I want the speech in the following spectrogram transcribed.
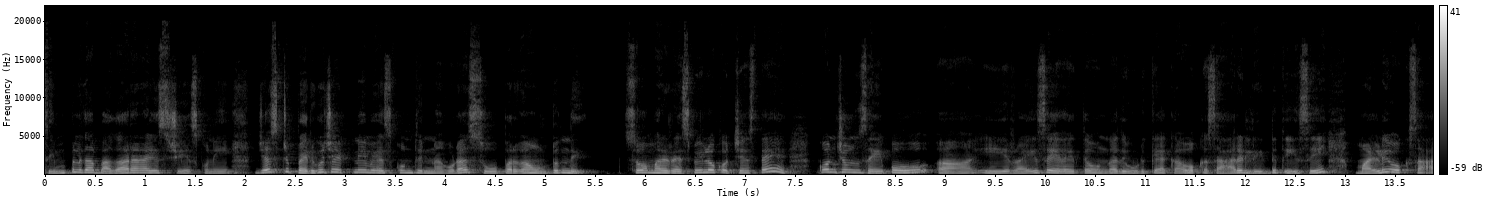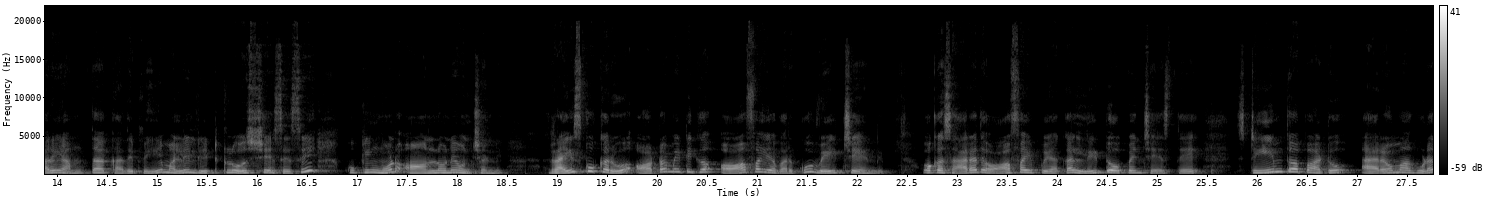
సింపుల్‌గా బగారా రైస్ చేసుకుని జస్ట్ పెరుగు చట్నీ వేసుకొని తిన్నా కూడా సూపర్‌గా ఉంటుంది. సో, మరి రెసిపీలోకి వచ్చేస్తే కొంచెం సేపు ఈ రైస్ ఏదైతే ఉందో అది ఉడికాక ఒకసారి లిడ్ తీసి మళ్ళీ ఒకసారి అంతా కదిపి మళ్ళీ లిడ్ క్లోజ్ చేసేసి కుకింగ్ మోడ్ ఆన్‌లోనే ఉంచండి. రైస్ కుక్కరు ఆటోమేటిక్‌గా ఆఫ్ అయ్యే వరకు వెయిట్ చేయండి. ఒకసారి అది ఆఫ్ అయిపోయాక లిడ్ ఓపెన్ చేస్తే స్టీమ్‌తో పాటు అరోమా కూడా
